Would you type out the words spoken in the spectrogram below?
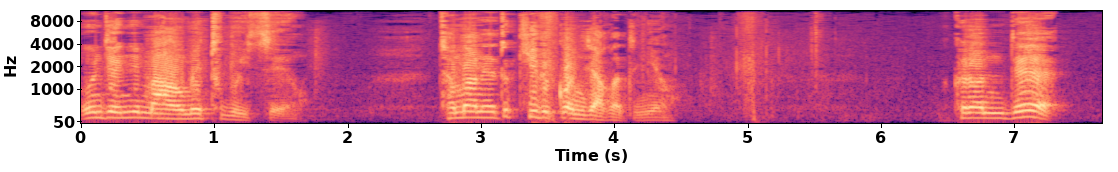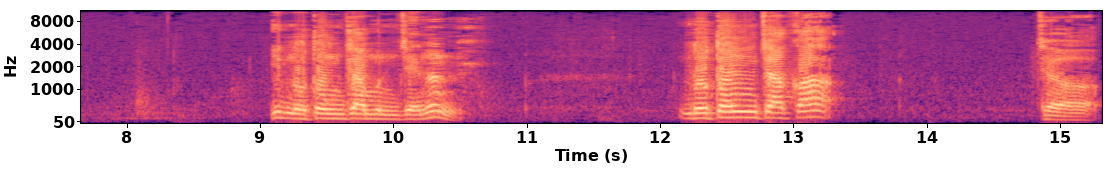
언제니 마음에 두고 있어요. 저만 해도 기득권자거든요. 그런데 이 노동자 문제는 노동자가 저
